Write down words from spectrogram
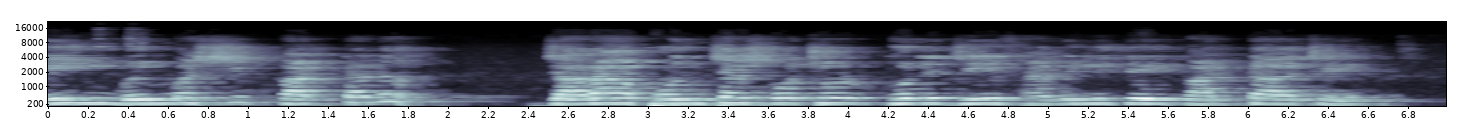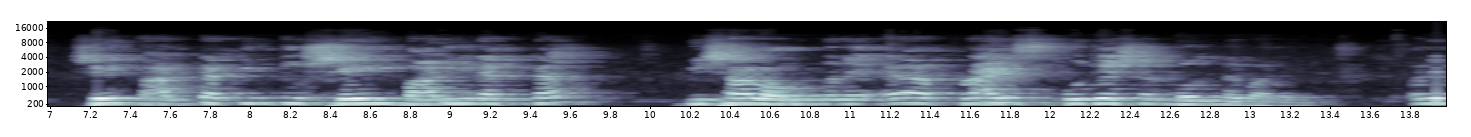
এই মেম্বারশিপ কার্ডটা না যারা পঞ্চাশ বছর ধরে যে ফ্যামিলিতে এই কার্ডটা আছে, সেই কার্ডটা কিন্তু সেই বাড়ির একটা বিশাল মানে প্রাইস পজেশন বলতে পারেন। মানে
